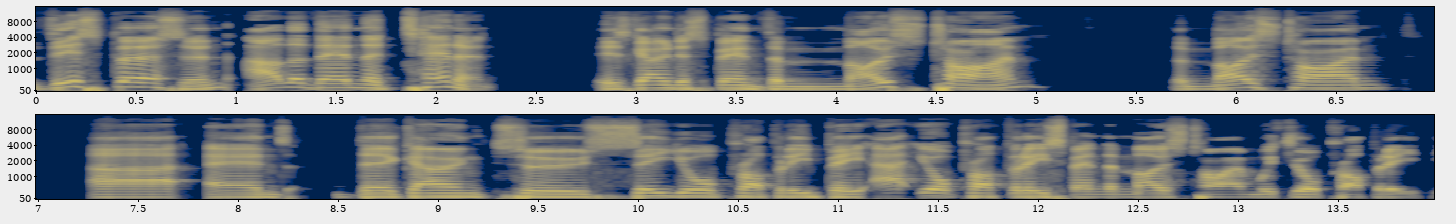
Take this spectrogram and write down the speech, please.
this person, other than the tenant, is going to spend the most time, the most time, uh, and they're going to see your property, be at your property, spend the most time with your property,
